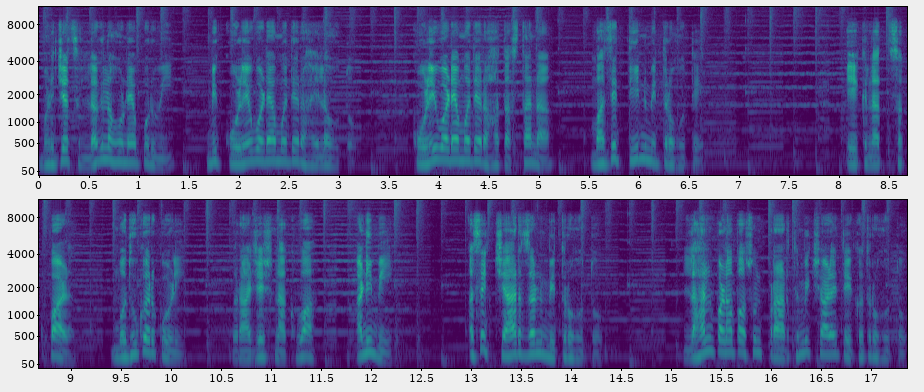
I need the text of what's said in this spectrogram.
म्हणजेच लग्न होण्यापूर्वी मी कोळेवड्यामध्ये राहायला होतो. कोळीवाड्यामध्ये राहत असताना माझे तीन मित्र होते. एकनाथ सकपाळ मधुकर कोळी राजेश नाखवा आणि मी. असे चार जण मित्र होतो. लहानपणापासून प्राथमिक शाळेत एकत्र होतो.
